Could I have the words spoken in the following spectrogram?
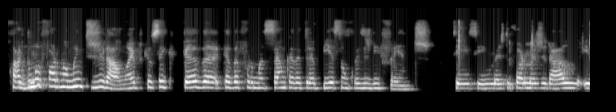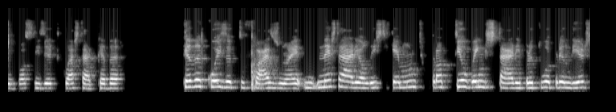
Claro, uhum. de uma forma muito geral, não é? Porque eu sei que cada, cada formação, cada terapia são coisas diferentes. Sim, sim, mas de forma geral eu posso dizer-te que lá está, cada, cada coisa que tu fazes, não é? Nesta área holística é muito para o teu bem-estar e para tu aprenderes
